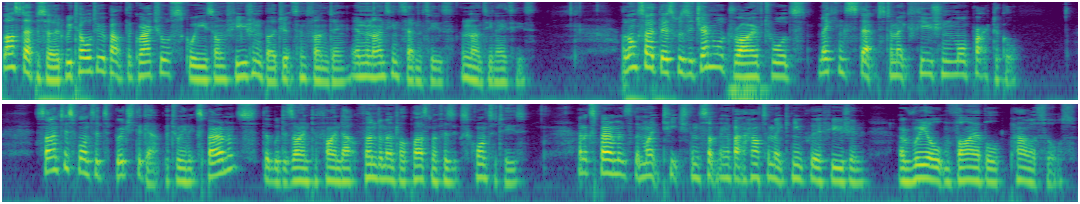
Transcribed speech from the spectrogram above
Last episode, we told you about the gradual squeeze on fusion budgets and funding in the 1970s and 1980s. Alongside this was a general drive towards making steps to make fusion more practical. Scientists wanted to bridge the gap between experiments that were designed to find out fundamental plasma physics quantities and experiments that might teach them something about how to make nuclear fusion a real viable power source.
